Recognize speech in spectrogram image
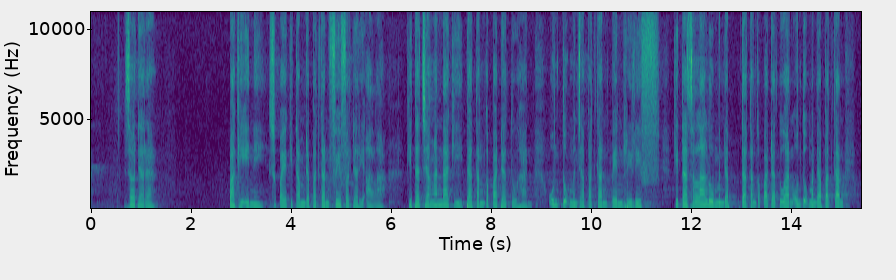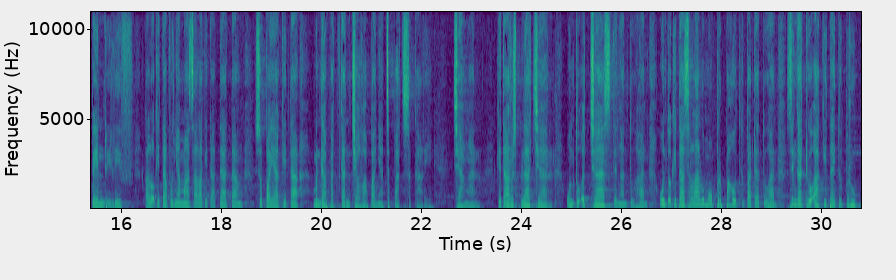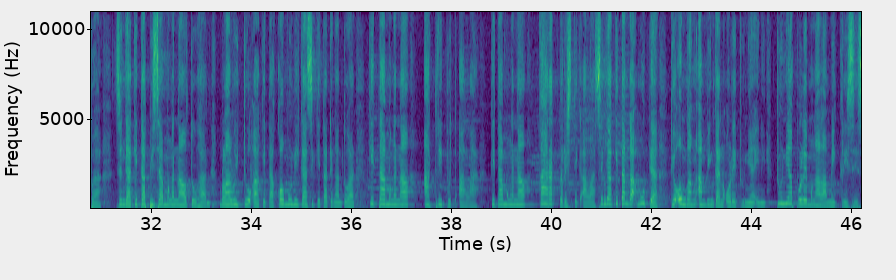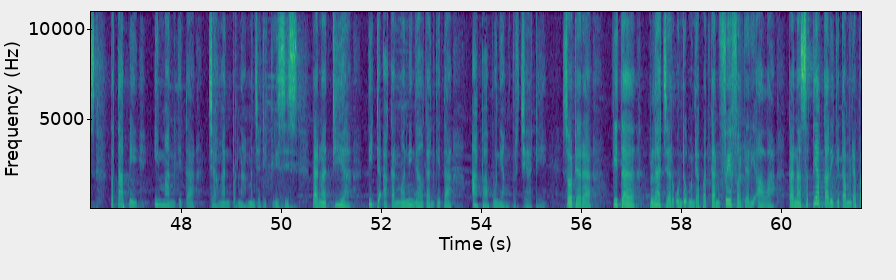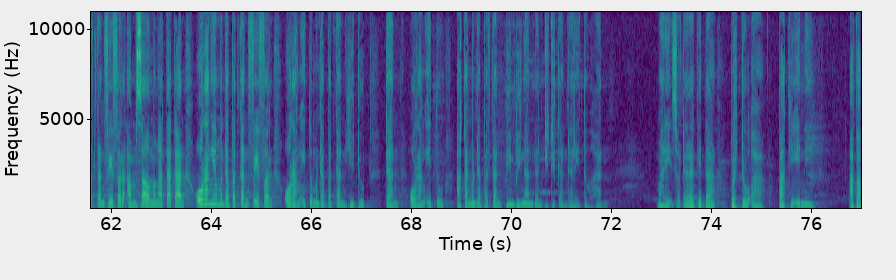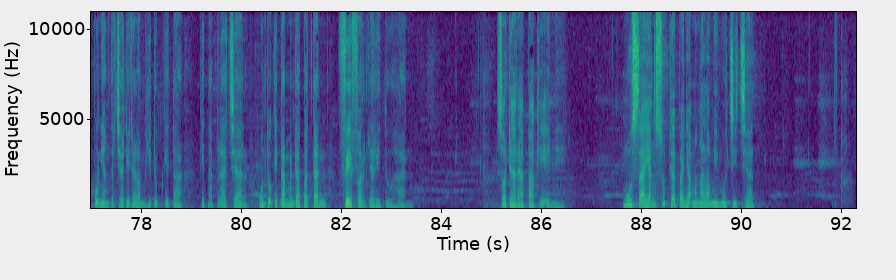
Saudara, pagi ini supaya kita mendapatkan favor dari Allah. Kita jangan lagi datang kepada Tuhan untuk mendapatkan pain relief. Kita selalu datang kepada Tuhan untuk mendapatkan pain relief. Kalau kita punya masalah kita datang supaya kita mendapatkan jawabannya cepat sekali. Jangan kita harus belajar untuk adjust dengan Tuhan, untuk kita selalu mau berpaut kepada Tuhan, sehingga doa kita itu berubah, sehingga kita bisa mengenal Tuhan melalui doa kita, komunikasi kita dengan Tuhan. Kita mengenal atribut Allah, kita mengenal karakteristik Allah, sehingga kita nggak mudah diombang-ambingkan oleh dunia ini. Dunia boleh mengalami krisis, tetapi iman kita jangan pernah menjadi krisis, karena Dia tidak akan meninggalkan kita apa pun yang terjadi. Saudara, kita belajar untuk mendapatkan favor dari Allah. Karena setiap kali kita mendapatkan favor, Amsal mengatakan orang yang mendapatkan favor, orang itu mendapatkan hidup. Dan orang itu akan mendapatkan bimbingan dan didikan dari Tuhan. Mari saudara kita berdoa pagi ini. Apa pun yang terjadi dalam hidup kita, kita belajar untuk kita mendapatkan favor dari Tuhan. Saudara pagi ini, Musa yang sudah banyak mengalami mujizat,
